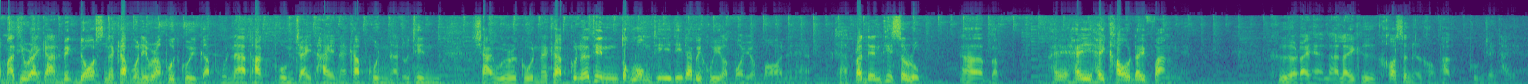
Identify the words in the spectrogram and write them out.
ลับมาที่รายการ Big Dose นะครับวันนี้เราพูดคุยกับหัวหน้าพักภูมิใจไทยนะครับ คุณอนุทินชาญวิรกุลนะครับ คุณอนุทินตกลงที่ที่ได้ไปคุยกับปยปเนี่ยนะฮะครับประเด็นที่สรุปเอ่อแบบให้ให้ให้เขาได้ฟังเนี่ยคืออะไรฮะอะไรคือข้อเสนอของพรรคภูมิใจไทยฮะ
